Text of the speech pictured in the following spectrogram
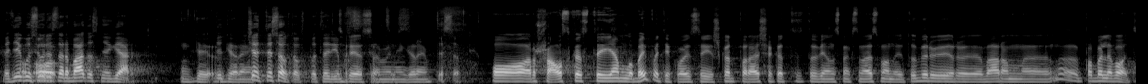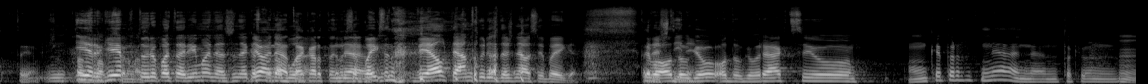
Bet jeigu O- siūlys arbatos, negerk. Ge- Gerai. Čia tiesiog toks patarimas. Turėsiu omeny, gerai. Tiesiog. O Aršauskas, tai jam labai patiko, jisai iškart parašė, kad tu vienas mėgstamiausias mano YouTuberių ir varom, nu, pabalevoti. Tai Irgi turiu patarimą, nes žinai, kad Jo, ne, tą kartą ne. Baigsit vėl ten, kuris dažniausiai baigia. Tai va, o daugiau, o daugiau reakcijų, mm, kaip ir ne, ne, tokių... Mm.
